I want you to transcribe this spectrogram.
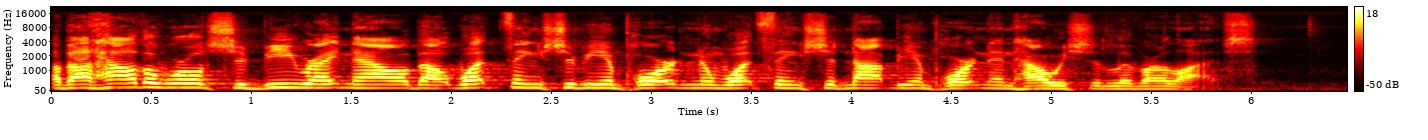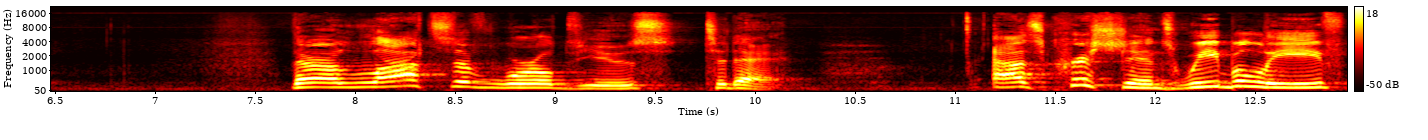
about how the world should be right now, about what things should be important and what things should not be important, and how we should live our lives. There are lots of worldviews today. As Christians, we believe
